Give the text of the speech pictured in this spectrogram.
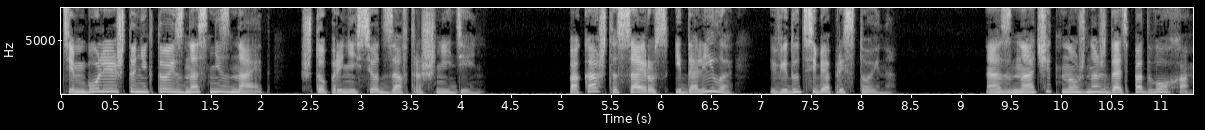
Тем более, что никто из нас не знает, что принесет завтрашний день. Пока что Сайрус и Далила ведут себя пристойно. А значит, нужно ждать подвоха.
